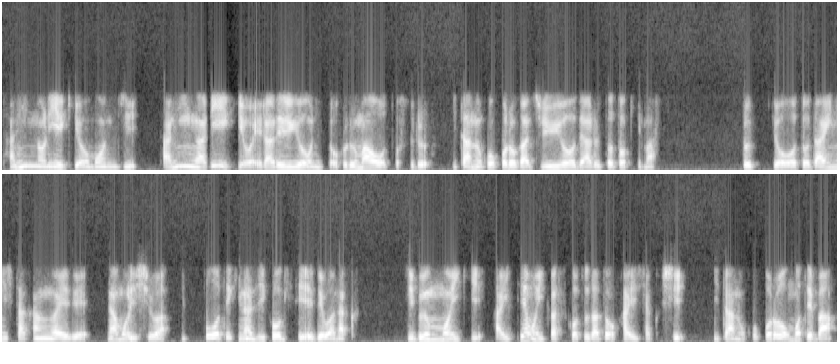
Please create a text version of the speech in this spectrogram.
他人の利益を重んじ他人が利益を得られるようにと振る舞おうとする板の心が重要であると説きます。仏教を土台にした考えで名森氏は一方的な自己犠牲ではなく自分も生き相手も生かすことだと解釈し板の心を持てば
